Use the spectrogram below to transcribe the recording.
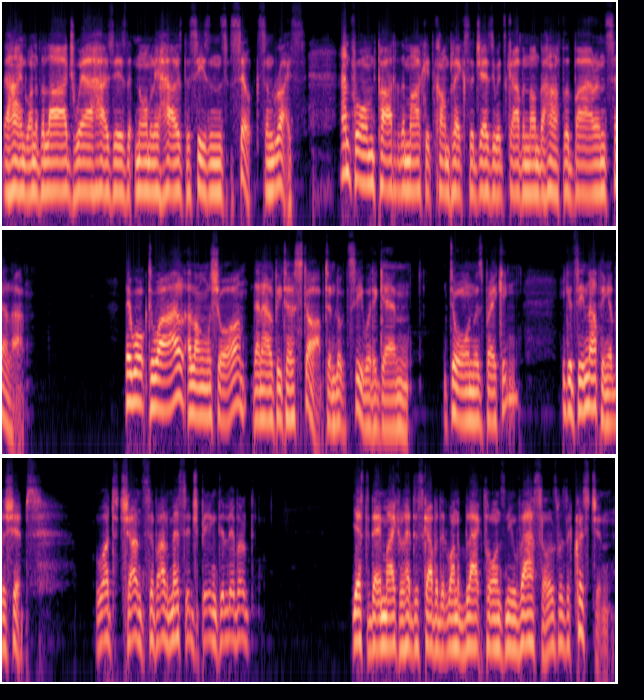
behind one of the large warehouses that normally housed the season's silks and rice, and formed part of the market complex the Jesuits governed on behalf of buyer and seller. They walked a while along the shore, then Alvito stopped and looked seaward again. Dawn was breaking. He could see nothing of the ships. What chance of our message being delivered? Yesterday Michael had discovered that one of Blackthorne's new vassals was a Christian.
